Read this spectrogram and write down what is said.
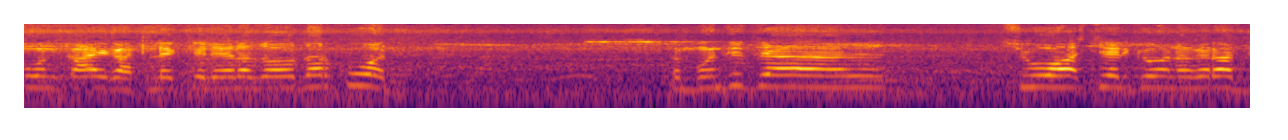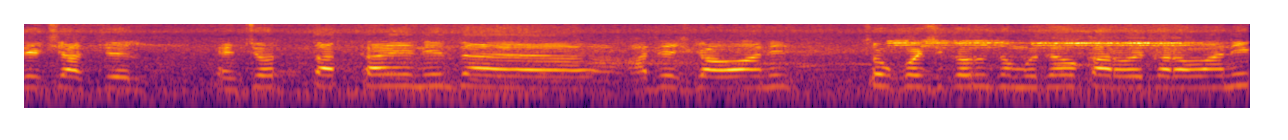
कोण काय घातलं केलेला जबाबदार कोण? संबंधित त्या शिव असतील किंवा नगराध्यक्ष असतील यांच्यावर तात्काळीने आदेश घ्यावा आणि चौकशी करून समुद्रावर कारवाई करावा आणि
